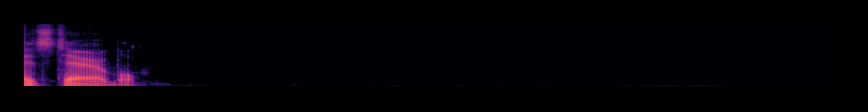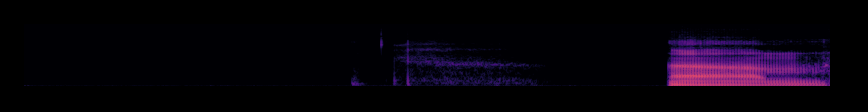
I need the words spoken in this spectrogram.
It's terrible. Um,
